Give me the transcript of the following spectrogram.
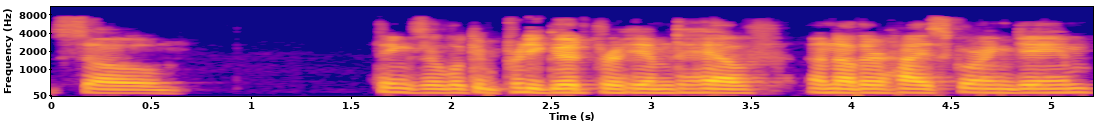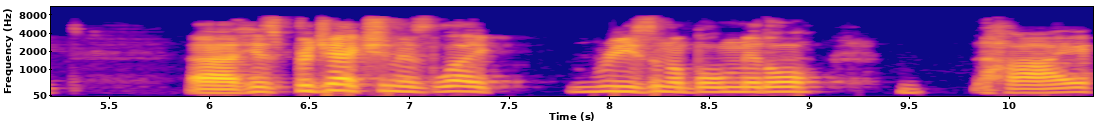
so things are looking pretty good for him to have another high scoring game. Uh, his projection is like reasonable middle high,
